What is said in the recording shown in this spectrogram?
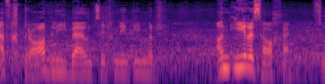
einfach dranbleiben und sich nicht immer an ihre Sachen so.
